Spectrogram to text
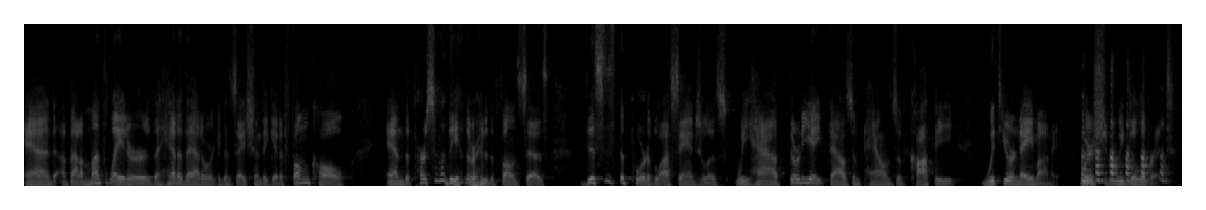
and about a month later the head of that organization they get a phone call and the person on the other end of the phone says this is the port of los angeles we have 38000 pounds of coffee with your name on it. Where should we deliver it?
